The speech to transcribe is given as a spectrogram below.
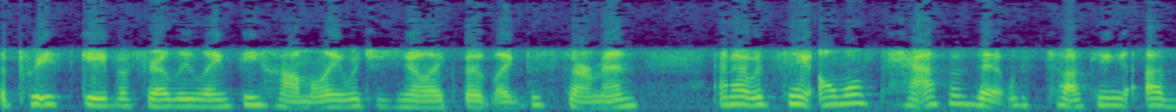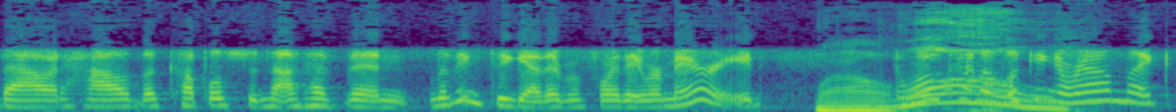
the priest gave a fairly lengthy homily, which is you know like the like the sermon. And I would say almost half of it was talking about how the couple should not have been living together before they were married. Wow. And we're all kind of looking around like,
